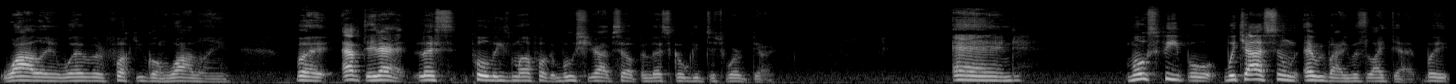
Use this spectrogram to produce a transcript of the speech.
wallow in whatever the fuck you gonna wallow in. But after that, let's pull these motherfucking bootstraps up and let's go get this work done. And most people, which I assume everybody was like that, but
